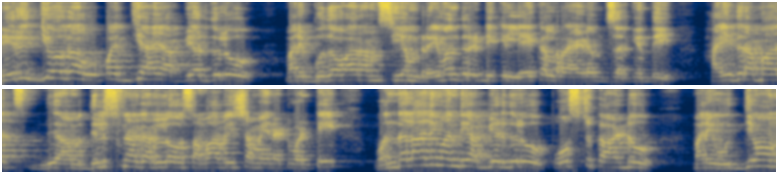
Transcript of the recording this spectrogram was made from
నిరుద్యోగ ఉపాధ్యాయ అభ్యర్థులు మరి బుధవారం సీఎం రేవంత్ రెడ్డికి లేఖలు రాయడం జరిగింది. హైదరాబాద్ దిల్స్ నగర్లో సమావేశమైనటువంటి వందలాది మంది అభ్యర్థులు పోస్ట్ కార్డు మరి ఉద్యమం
